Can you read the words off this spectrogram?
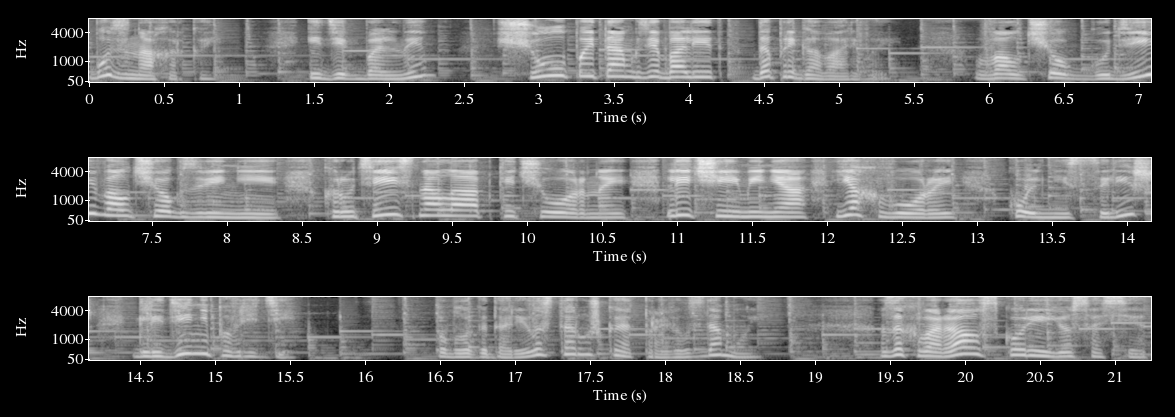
будь знахаркой. Иди к больным, щупай там, где болит, да приговаривай. Волчок гуди, волчок звени, крутись на лапке черной, лечи меня, я хворый, коль не исцелишь, гляди, не повреди. Поблагодарила старушка и отправилась домой. Захворал вскоре ее сосед,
